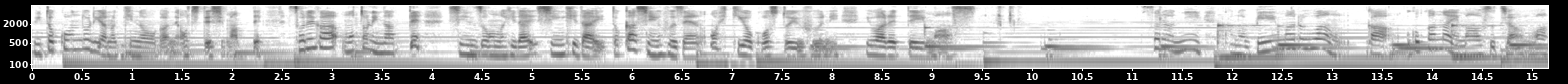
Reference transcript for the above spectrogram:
ミトコンドリアの機能がね落ちてしまってそれが元になって心臓の肥大心肥大とか心不全を引き起こすというふうに言われています。さらにこの B01 が動かないマウスちゃんは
